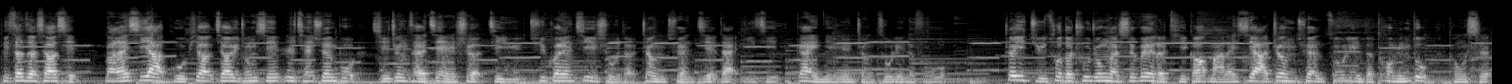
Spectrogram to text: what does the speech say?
第三则消息，马来西亚股票交易中心日前宣布，其正在建设基于区块链技术的证券借贷以及概念认证租赁的服务。这一举措的初衷呢，是为了提高马来西亚证券租赁的透明度，同时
